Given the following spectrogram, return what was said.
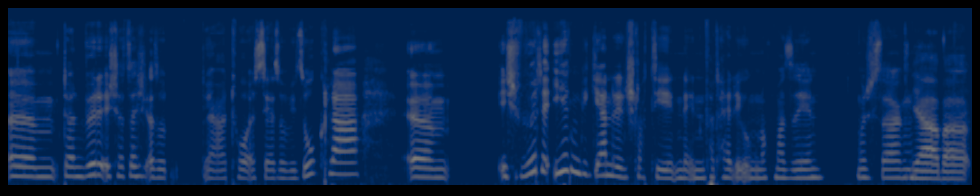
Ähm, dann würde ich tatsächlich, also ja, Tor ist ja sowieso klar. Ähm, ich würde irgendwie gerne den Schlotti in der Innenverteidigung nochmal sehen, muss ich sagen. Ja, aber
